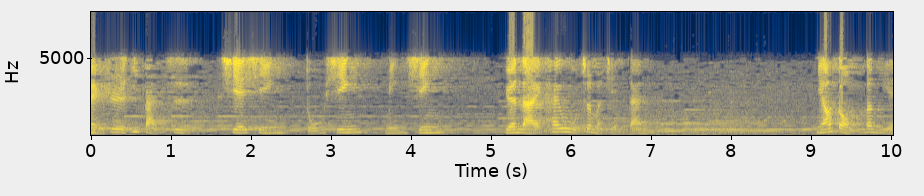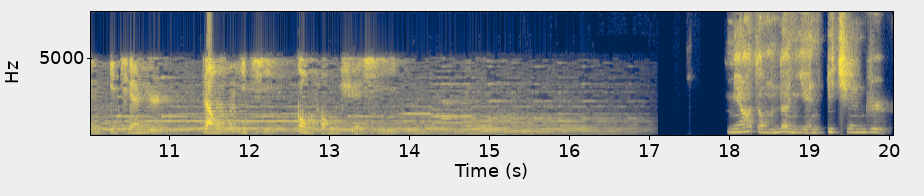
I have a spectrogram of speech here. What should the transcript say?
每日一百字，歇心、读心、明心，原来开悟这么简单。秒懂楞严一千日，让我们一起共同学习。秒懂楞严一千日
